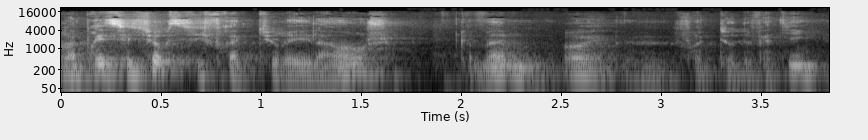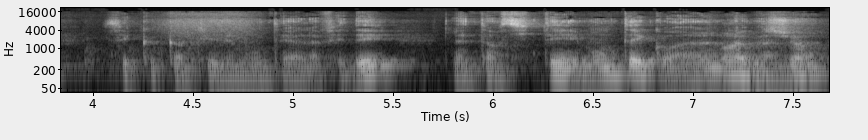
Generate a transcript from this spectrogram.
Après, c'est sûr que s'il fracturait la hanche, quand même, Ouais. euh, fracture de fatigue, c'est que quand il est monté à la Fédé, l'intensité est montée, quoi, hein, quand même, hein,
